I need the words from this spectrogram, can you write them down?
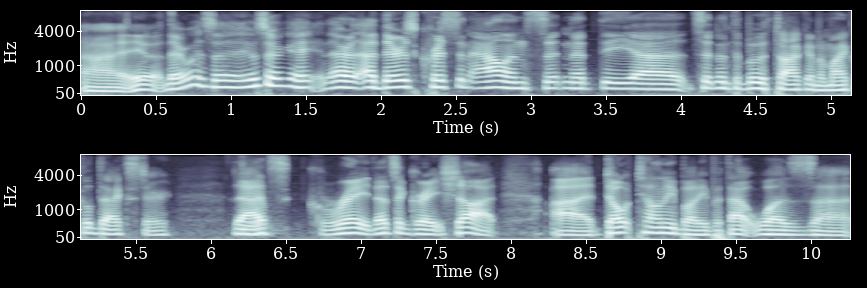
uh, it, there was a. It was okay. There, uh, there's Chris and Allan sitting at the uh, sitting at the booth talking to Michael Dexter. That's great. That's a great shot. Uh, don't tell anybody, but that was uh,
